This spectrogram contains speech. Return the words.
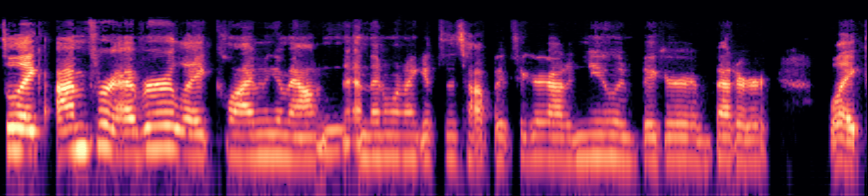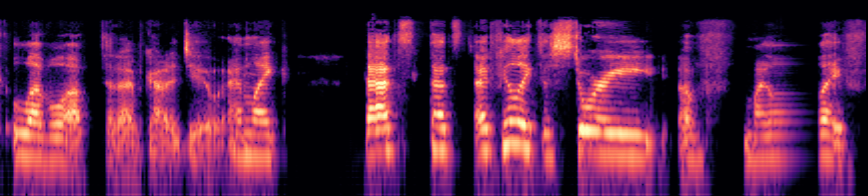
so like I'm forever like climbing a mountain and then when I get to the top I figure out a new and bigger and better like level up that I've got to do. And like that's that's I feel like the story of my life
